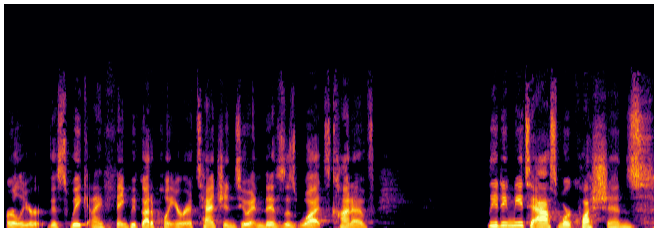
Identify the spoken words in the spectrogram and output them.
earlier this week, and I think we've got to point your attention to it. And this is what's kind of leading me to ask more questions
